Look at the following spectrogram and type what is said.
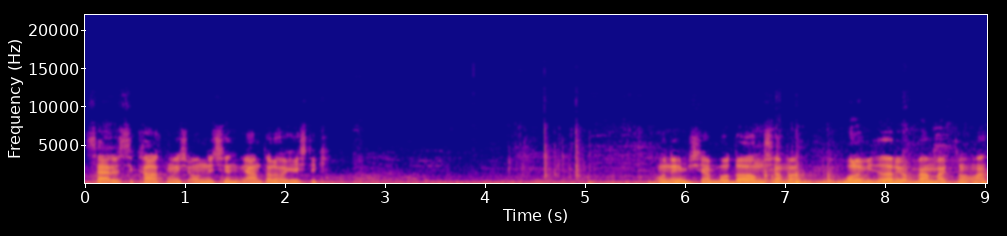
servisi kalkmış. Onun için yan tarafa geçtik. O neymiş ya? O dağılmış ama. Onun videoları yok. Ben baktım ama.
